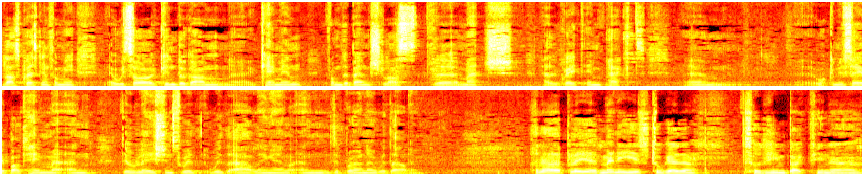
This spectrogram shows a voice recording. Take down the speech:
Last question for me. Uh, we saw Gündogan uh, came in from the bench last uh, match, had a great impact. Um, uh, what can you say about him and the relations with, with Erling and, and De Bruyne with Erling? Another player, many years together, so the impact in uh,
